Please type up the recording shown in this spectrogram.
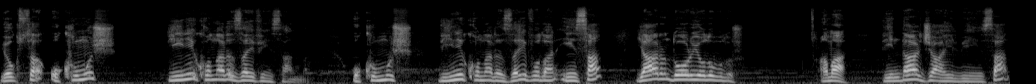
yoksa okumuş, dini konularda zayıf insan mı? Okumuş, dini konularda zayıf olan insan yarın doğru yolu bulur. Ama dindar cahil bir insan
